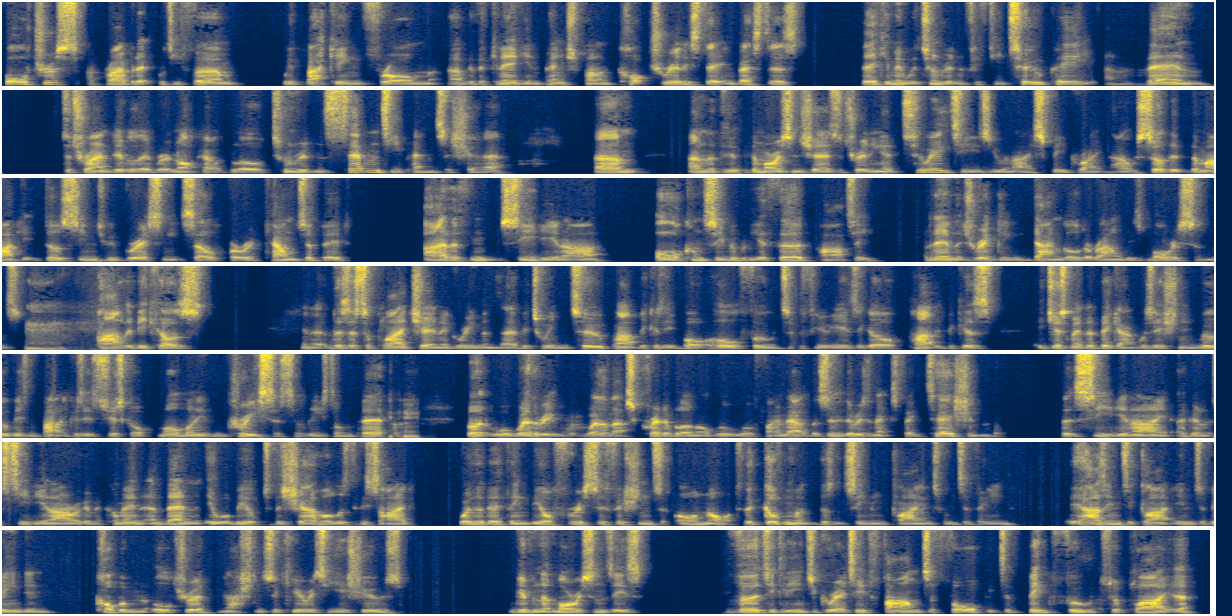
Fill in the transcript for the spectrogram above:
Fortress, a private equity firm with backing from um, the Canadian pension plan and Koch real estate investors, they came in with 252p, and then to try and deliver a knockout blow, 270 pence a share. Um, and the, the Morrison shares are trading at 280 as you and I speak right now. So that the market does seem to be bracing itself for a counter bid, either from CD&R or conceivably a third party. The name that's regularly dangled around is Morrison's, partly because you know there's a supply chain agreement there between the two, partly because it bought Whole Foods a few years ago, partly because it just made a big acquisition in movies, and partly because it's just got more money than Croesus, at least on paper. Hmm. But w- whether it whether that's credible or not, we'll, we'll find out. But certainly there is an expectation that CD and I are going to CD and R are going to come in, and then it will be up to the shareholders to decide whether they think the offer is sufficient or not. The government doesn't seem inclined to intervene. It has intercli- intervened in Cobham Ultra national security issues. Given that Morrison's is vertically integrated, farm to fork, it's a big food supplier.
